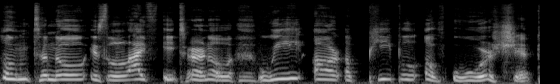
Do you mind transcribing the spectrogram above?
whom to know is life eternal, we are a people of worship.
